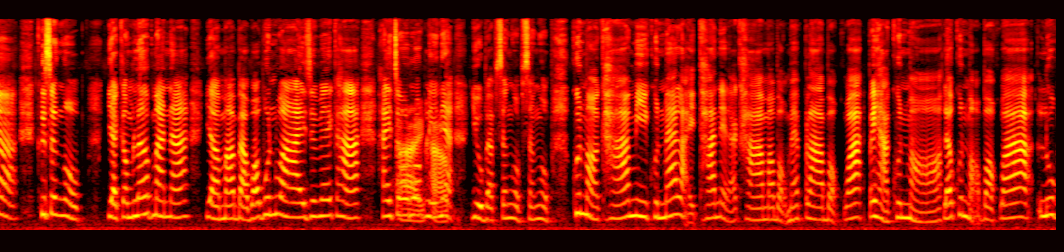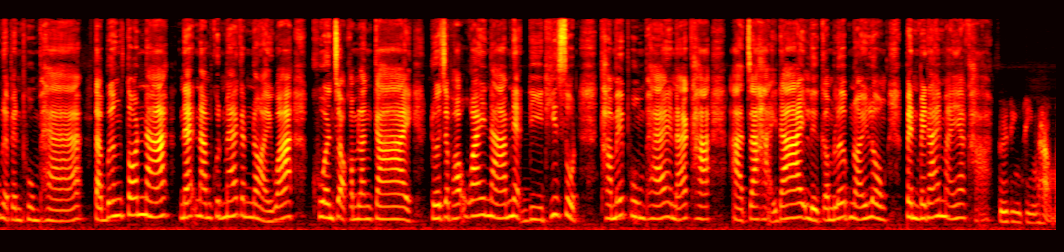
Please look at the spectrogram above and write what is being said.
ค่ะ คือสงบ อย่ากำเริบมานะ อย่ามาแบบว่าวุ่นวายใช่ไหมคะ ให้เจ้าโรคนี้เนี่ยอยู่แบบสงบสงบ คุณหมอคะมีคุณแม่หลายท่านเนี่ยนะคะ มาบอกแม่ปลาบอกว่าไปหาคุณหมอ แล้วคุณหมอบอกว่าลูกเนี่ยเป็นภูมิแพ้ แต่เบื้องต้นนะ แนะนำคุณแม่กันหน่อยว่า ควรจะออกกำลังกาย โดยเฉพาะว่ายน้ำเนี่ยดีที่สุดทำให้ภูมิแพ้นะคะ อาจจะหายได้หรือกำเริบน้อยลงเป็นไปได้ไหมอะคะคือจริง ๆ ถาม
